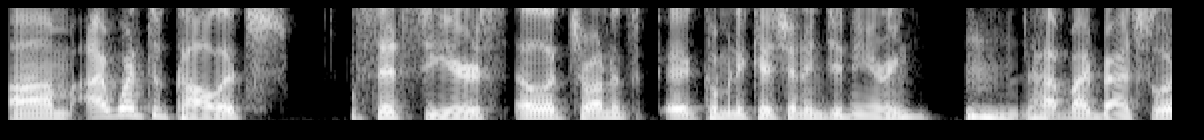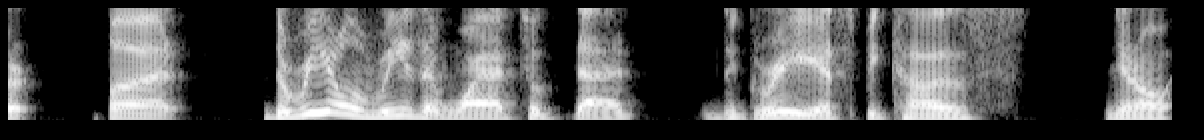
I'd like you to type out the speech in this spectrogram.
Um, I went to college, six years, electronics uh, communication engineering, have my bachelor, but the real reason why I took that degree, it's because, you know,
